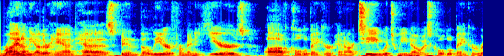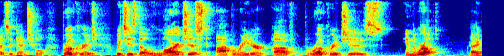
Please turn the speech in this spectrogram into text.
Ryan, on the other hand, has been the leader for many years of Coldwell Banker NRT, which we know as Coldwell Banker Residential Brokerage, which is the largest operator of brokerages in the world. Okay,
